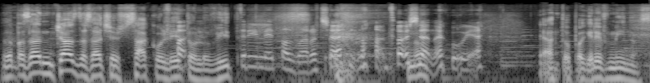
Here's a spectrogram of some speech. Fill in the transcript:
zdaj pa zadnji čas, da začneš vsako leto loviti. Tri leta zaročena, to No. še ne huje. Ja, to pa gre v minus.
